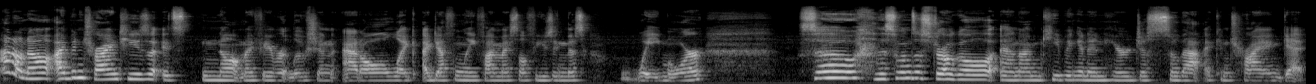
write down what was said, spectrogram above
I don't know. I've been trying to use it. It's not my favorite lotion at all. Like I definitely find myself using this way more. So this one's a struggle and I'm keeping it in here just so that I can try and get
